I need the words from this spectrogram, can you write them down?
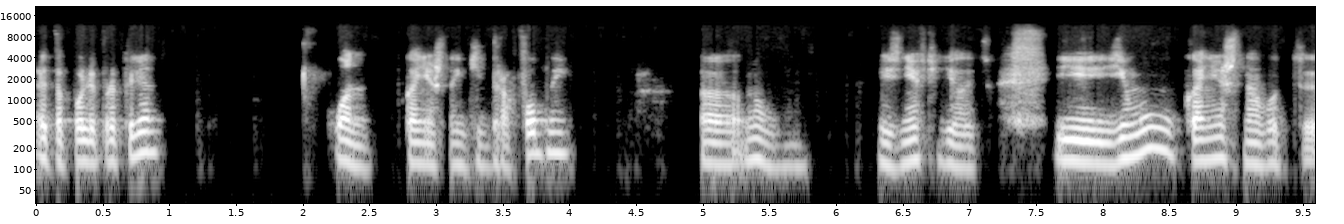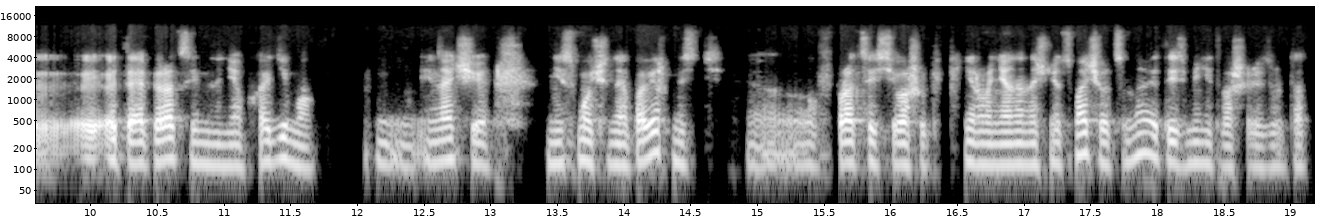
это полипропилен. Он, конечно, гидрофобный, э, ну, из нефти делается. И ему, конечно, вот э, эта операция именно необходима. Иначе несмоченная поверхность э, в процессе вашего пикнирования она начнет смачиваться, но это изменит ваши результаты.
